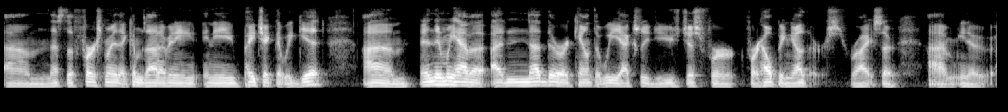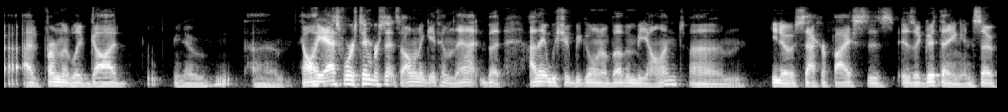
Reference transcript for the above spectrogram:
Um, that's the first money that comes out of any any paycheck that we get. Um, and then we have a, another account that we actually use just for for helping others. Right? So um, you know, I firmly believe God you know, um, all he asked for is 10%, so I want to give him that. But I think we should be going above and beyond. Um, you know, sacrifice is, is a good thing. And so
